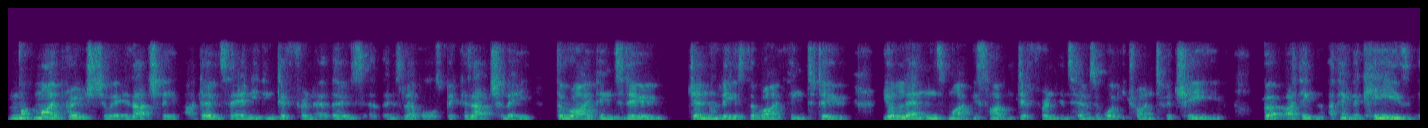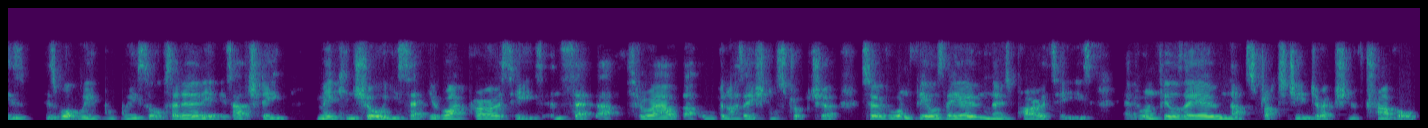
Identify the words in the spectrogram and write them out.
my, my, approach to it is actually I don't say anything different at those at those levels because actually the right thing to do generally is the right thing to do. Your lens might be slightly different in terms of what you're trying to achieve, but I think I think the key is is, is what we we sort of said earlier. It's actually making sure you set your right priorities and set that throughout that organizational structure. So everyone feels they own those priorities. Everyone feels they own that strategy and direction of travel.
